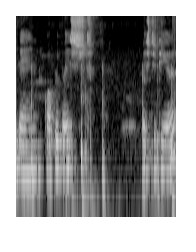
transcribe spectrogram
then copy paste paste it here.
